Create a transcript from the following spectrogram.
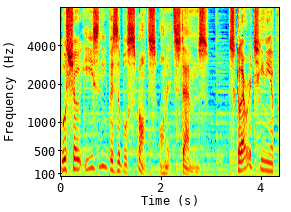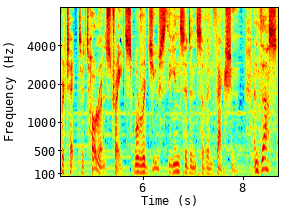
will show easily visible spots on its stems. Sclerotinia protector tolerance traits will reduce the incidence of infection and thus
